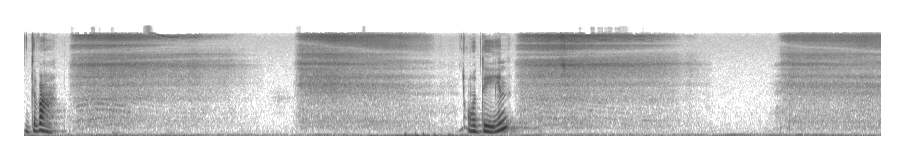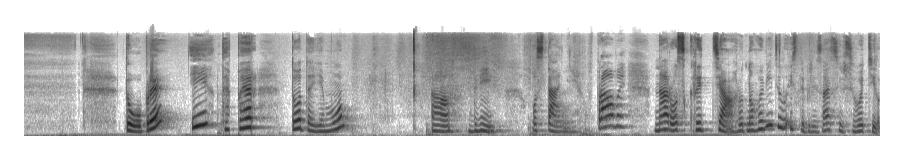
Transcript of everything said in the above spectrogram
Два. Один. Добре. І тепер додаємо а, дві останні вправи на розкриття грудного відділу і стабілізацію всього тіла.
